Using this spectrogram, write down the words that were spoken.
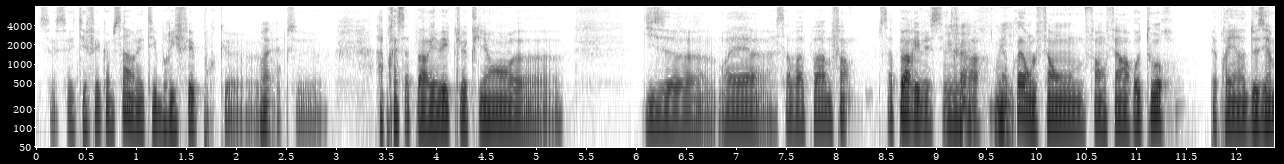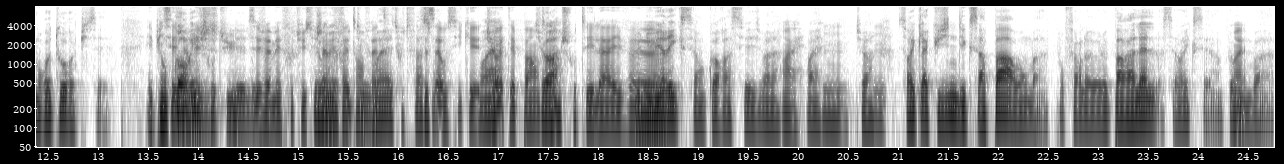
ça, ça a été fait comme ça on a été briefé pour que, Ouais. pour que ce- après ça peut arriver que le client euh, dise euh, ouais ça va pas enfin ça peut arriver c'est très Mhm. rare mais Oui. après on le fait enfin on fait un retour puis après il y a un deuxième retour et puis c'est et puis on c'est jamais corrige foutu. les- C'est jamais foutu ce que jamais vous faites foutu en fait. ouais de toute façon c'est ça aussi qui est. Ouais. Tu vois, t'es pas en Tu train vois, de shooter live. le euh, numérique c'est encore assez voilà Ouais. ouais. Mhm. tu vois Mhm. c'est vrai que la cuisine dès que ça part bon bah pour faire le, le parallèle c'est vrai que c'est un peu Ouais. bon, bah,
